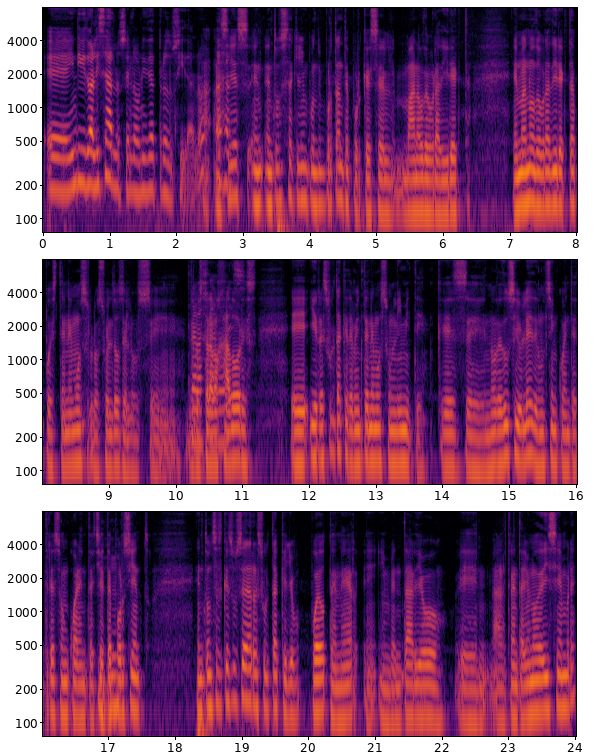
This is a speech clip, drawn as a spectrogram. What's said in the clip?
eh, individualizarlos en la unidad producida, ¿no? Así es. entonces aquí hay un punto importante porque es el mano de obra directa. En mano de obra directa, pues tenemos los sueldos de los, eh, de los trabajadores. Eh, y resulta que también tenemos un límite que es eh, no deducible de un 53 a un 47%. Entonces, ¿qué sucede? Resulta que yo puedo tener inventario al 31 de diciembre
